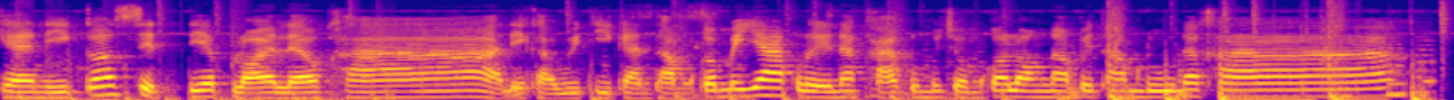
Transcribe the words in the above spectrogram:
แค่นี้ก็เสร็จเรียบร้อยแล้วค่ะนี่ค่ะ วิธีการทำก็ไม่ยากเลยนะคะ คุณผู้ชมก็ลองนำไปทำดูนะคะ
